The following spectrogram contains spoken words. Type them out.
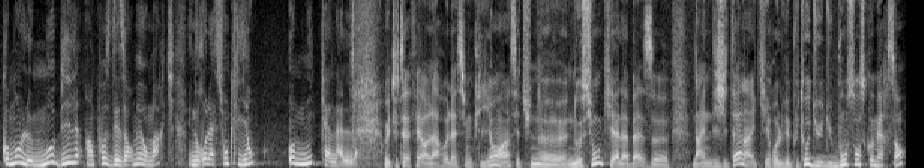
comment le mobile impose désormais aux marques une relation client omnicanal. Oui, tout à fait. la relation client, hein, c'est une euh, notion qui est à la base euh, digital hein, qui est relevée plutôt du, bon sens commerçant,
